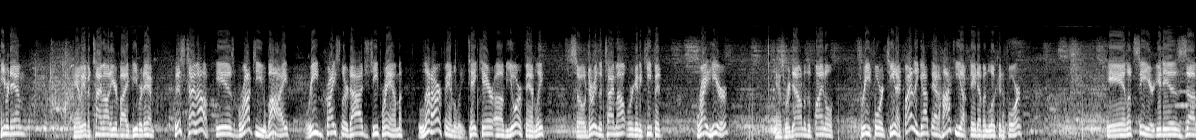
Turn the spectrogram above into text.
Beaver Dam. And we have a timeout here by Beaver Dam. This timeout is brought to you by Reed Chrysler Dodge Jeep Ram. Let our family take care of your family. So during the timeout, we're going to keep it right here as we're down to the final 314. I finally got that hockey update I've been looking for. And let's see here. It is. Uh,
